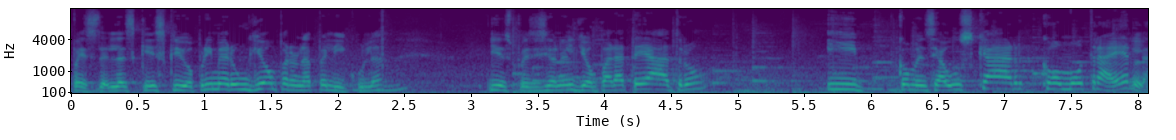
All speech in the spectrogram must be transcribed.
pues, escribió primero un guion para una película, y después hicieron el guion para teatro, y comencé a buscar cómo traerla.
